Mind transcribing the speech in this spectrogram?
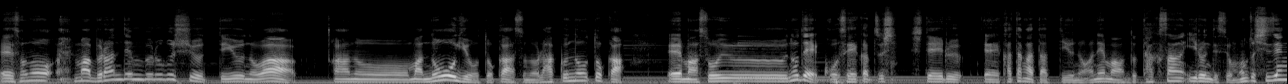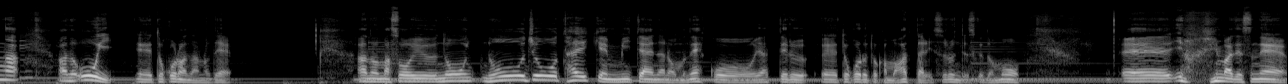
えー、その、まあ、ブランデンブルグ州っていうのはあのまあ、農業とか酪農とか、えー、まあそういうのでこう生活している、え、方々っていうのはね、まあ、たくさんいるんですよ。本当自然があの多い、え、ところなので。あの、まあ、そういう農場体験みたいなのもね、こうやってる、えー、ところとかもあったりするんですけども、えー、今ですね、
